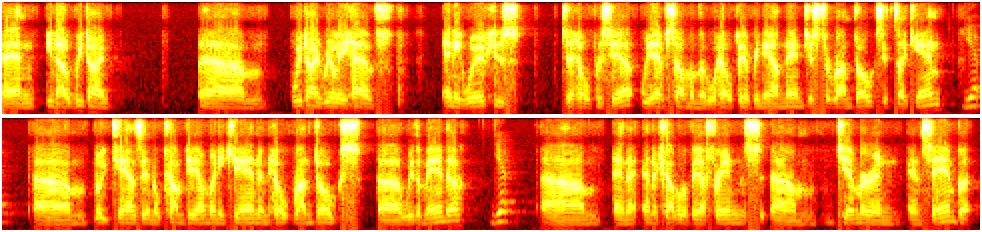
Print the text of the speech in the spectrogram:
and you know we don't um, we don't really have any workers to help us out. We have someone that will help every now and then just to run dogs if they can. yep. Um, Luke Townsend will come down when he can and help run dogs uh, with Amanda. Yep. um, and, a, and a couple of our friends, um, Gemma and, and Sam. But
